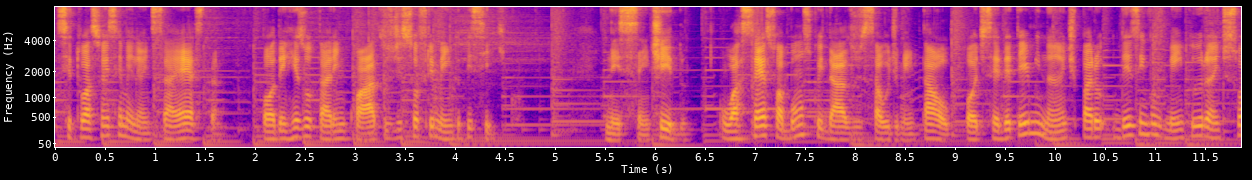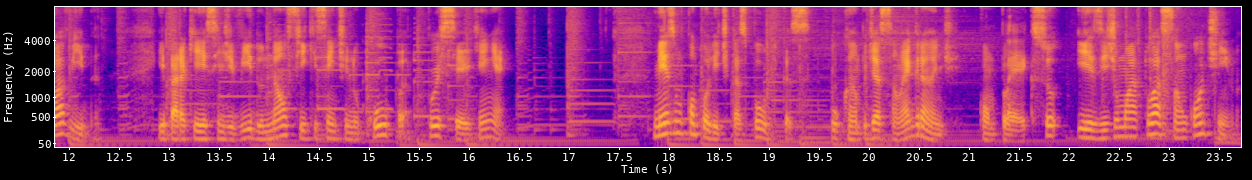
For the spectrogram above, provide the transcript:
situações semelhantes a esta podem resultar em quadros de sofrimento psíquico. Nesse sentido, o acesso a bons cuidados de saúde mental pode ser determinante para o desenvolvimento durante sua vida e para que esse indivíduo não fique sentindo culpa por ser quem é. Mesmo com políticas públicas, o campo de ação é grande, complexo e exige uma atuação contínua.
